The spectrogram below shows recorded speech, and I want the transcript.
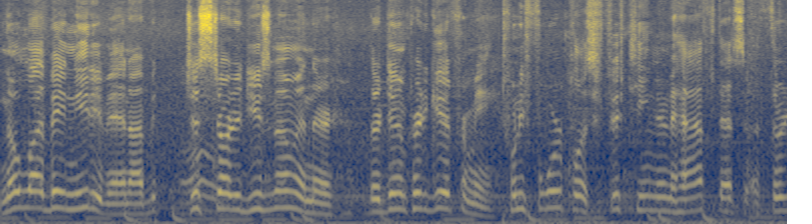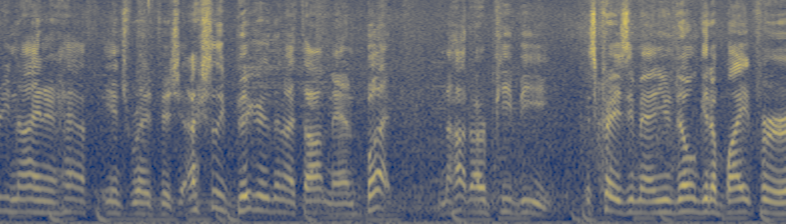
No live bait needed, man. I just started using them and they're they're doing pretty good for me. 24 plus 15 and a half, that's a 39 and a half inch redfish. Actually bigger than I thought, man, but not our PB. It's crazy, man. You don't get a bite for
